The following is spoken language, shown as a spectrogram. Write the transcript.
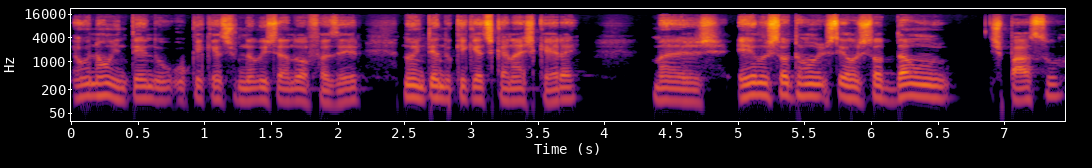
Eu não entendo o que é que esses jornalistas andam a fazer, não entendo o que é que esses canais querem, mas eles só dão, eles só dão espaço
